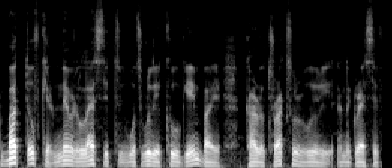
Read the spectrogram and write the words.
but of course, nevertheless, it was really a cool game by Karel Traxler, really an aggressive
